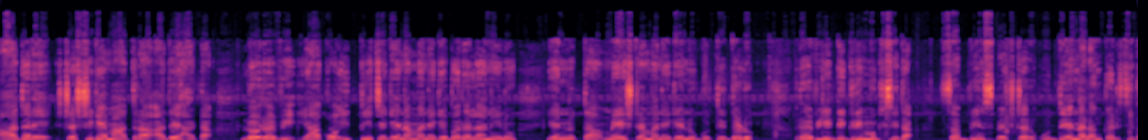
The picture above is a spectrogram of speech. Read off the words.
ಆದರೆ ಶಶಿಗೆ ಮಾತ್ರ ಅದೇ ಹಠ. ಲೋ ರವಿ, ಯಾಕೋ ಇತ್ತೀಚೆಗೆ ನಮ್ಮ ಮನೆಗೆ ಬರಲ್ಲ ನೀನು? ಎನ್ನುತ್ತಾ ಮೇಷ್ಟ್ರ ಮನೆಗೆ ನುಗ್ಗುತ್ತಿದ್ದಳು. ರವಿ ಡಿಗ್ರಿ ಮುಗಿಸಿದ. ಸಬ್ ಇನ್ಸ್ಪೆಕ್ಟರ್ ಹುದ್ದೆಯನ್ನಲಂಕರಿಸಿದ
